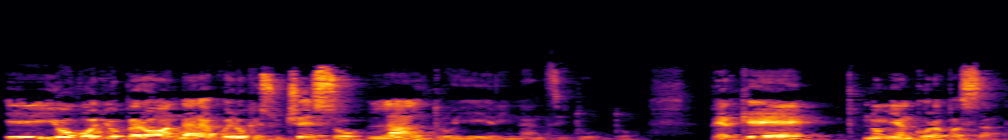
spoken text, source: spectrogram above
E io voglio però andare a quello che è successo l'altro ieri innanzitutto, perché non mi è ancora passata.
